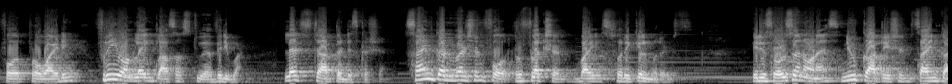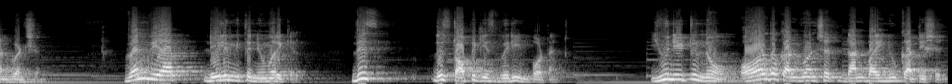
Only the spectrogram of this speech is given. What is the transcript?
for providing free online classes to everyone. Let's start the discussion. Sign convention for reflection by spherical mirrors. It is also known as new Cartesian sign convention. When we are dealing with a numerical, this, this topic is very important. You need to know all the convention done by new Cartesian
